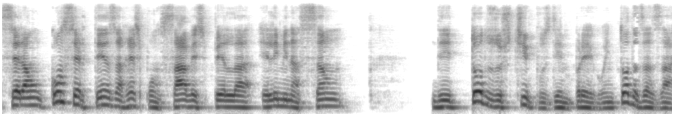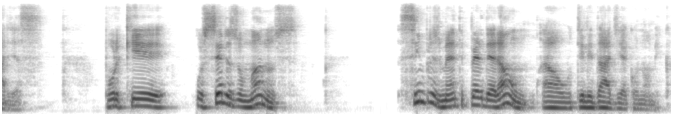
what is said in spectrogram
serão com certeza responsáveis pela eliminação de todos os tipos de emprego em todas as áreas porque os seres humanos simplesmente perderão a utilidade econômica.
